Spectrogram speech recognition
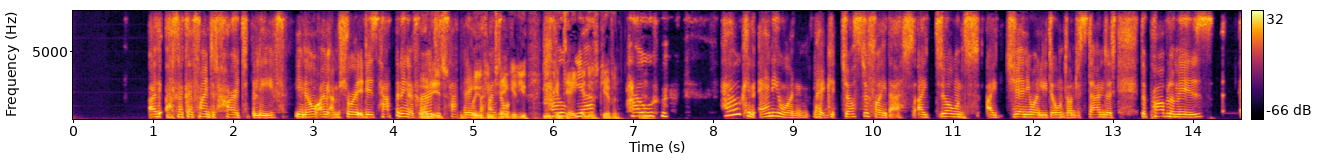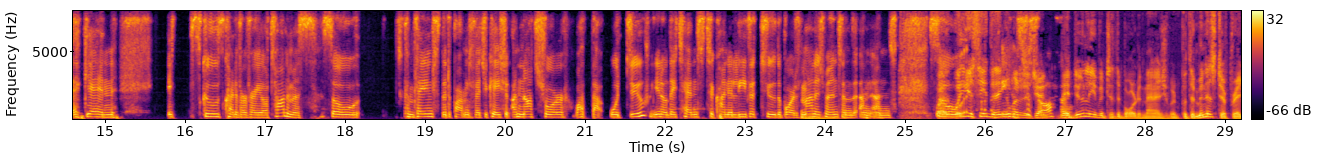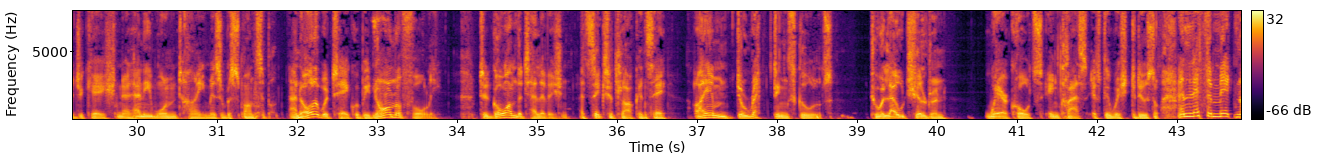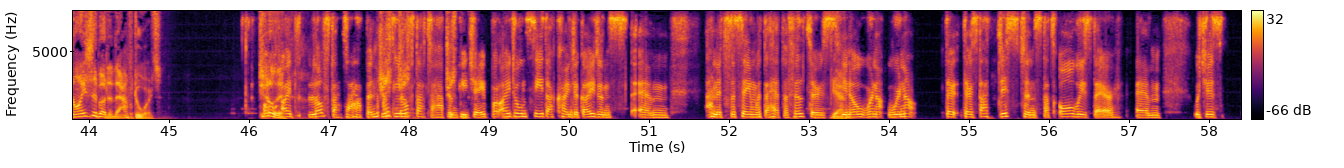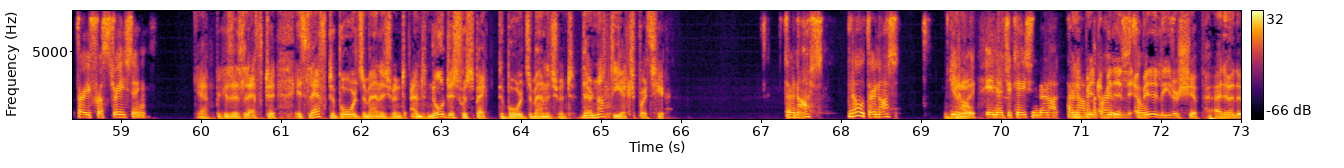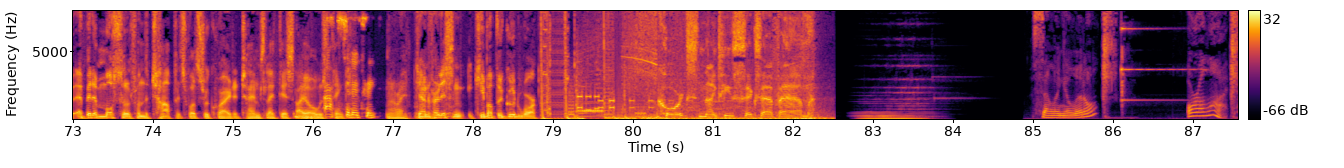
I, like I find it hard to believe. You know, I, I'm sure it is happening. I've Oh, it heard it's happening. Oh, you can take it- you- you can take it as given. How how can anyone like justify that? I don't. I genuinely don't understand it. The problem is, again, it schools kind of are very autonomous. So complaining to the Department of Education, I'm not sure what that would do. You know, they tend to kind of leave it to the Board of hmm. Management, and and and so. well, well, you see, the thing about it, Jen, they do leave it to the Board of Management, but the Minister for Education at any one time is responsible. And all it would take would be Norma Foley to go on the television at six o'clock and say, I am directing schools to allow children wear coats in class if they wish to do so. And let them make noise about it afterwards. Do you know oh? I'd love that to happen. Just- I'd love just- that to happen, just- PJ. But I don't see that kind of guidance. Um, and it's the same with the HEPA filters. Yeah. You know, we're not we're not there, there's that distance that's always there, um, which is very frustrating. Yeah, because it's left to it's left to boards of management, and no disrespect to boards of management, they're not the experts here. They're not. No, they're not. You, You know, know? in education, they're not. They're And not a, on bit, the a, bit of, so- a bit of leadership and a bit, a bit of muscle from the top is what's required at times like this. I always Absolutely. think. Absolutely. All right, Jennifer, listen, keep up the good work. Cork's 96 FM. Selling a little or a lot?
